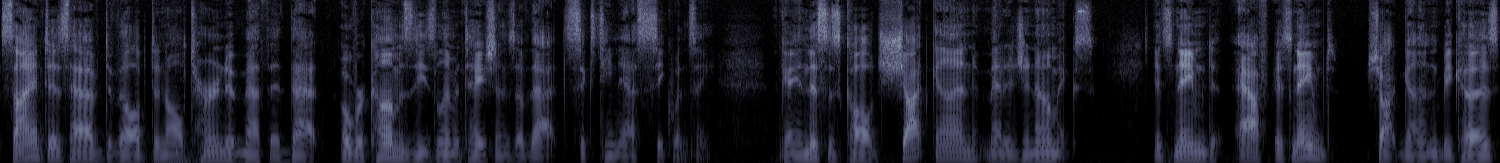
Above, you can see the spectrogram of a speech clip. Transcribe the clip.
scientists have developed an alternative method that overcomes these limitations of that 16S sequencing. Okay, and this is called shotgun metagenomics. It's named after it's named shotgun because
